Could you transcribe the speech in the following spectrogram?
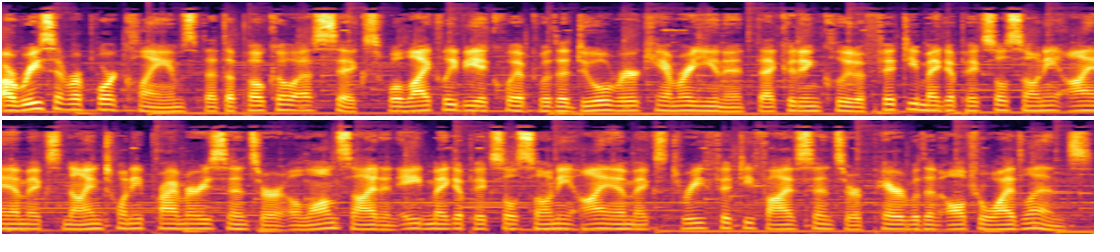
A recent report claims that the POCO F6 will likely be equipped with a dual rear camera unit that could include a 50-megapixel Sony IMX920 primary sensor alongside an 8-megapixel Sony IMX355 sensor paired with an ultra-wide lens.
